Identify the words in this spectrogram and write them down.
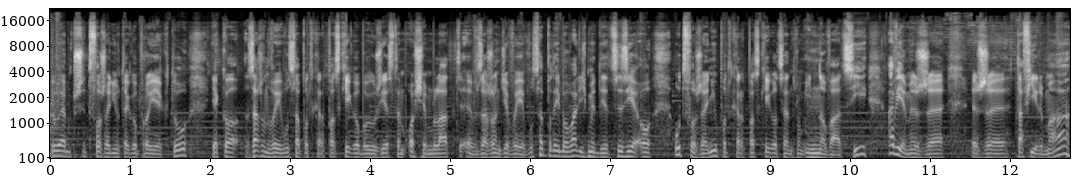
Byłem przy tworzeniu tego projektu. Jako Zarząd Województwa Podkarpackiego, bo już jestem 8 lat w zarządzie województwa, podejmowaliśmy decyzję o utworzeniu Podkarpackiego Centrum Innowacji, a wiemy, że, że ta firma,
